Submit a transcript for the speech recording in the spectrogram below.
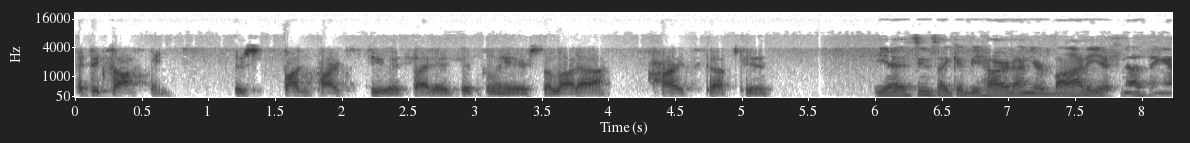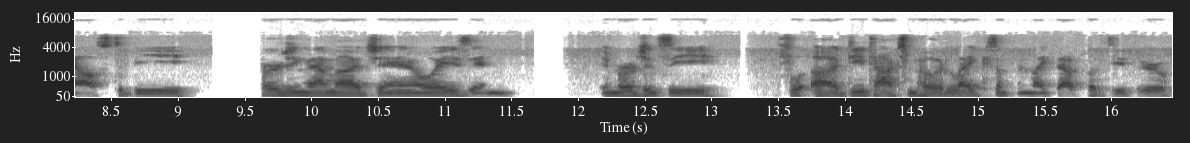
It's exhausting. There's fun parts to it, but it's definitely there's a lot of hard stuff too. Yeah, it seems like it'd be hard on your body, if nothing else, to be purging that much and always in emergency uh, detox mode, like something like that puts you through.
